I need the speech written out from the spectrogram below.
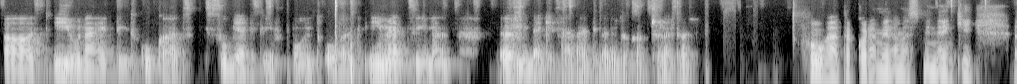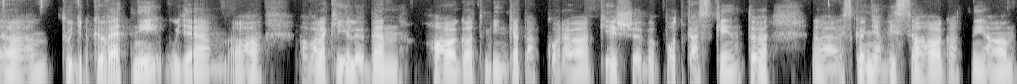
az eunited kukac subjektív.org e-mail címen mindenki felveheti velünk a kapcsolatot. Hú, hát akkor remélem ezt mindenki uh, tudja követni. Ugye, a, ha valaki élőben hallgat minket, akkor a később podcastként ezt könnyebb visszahallgatni a,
